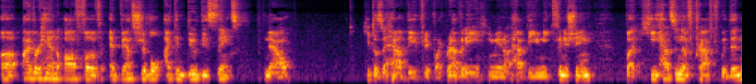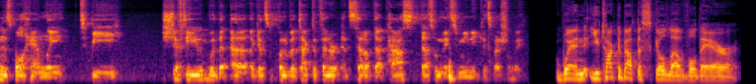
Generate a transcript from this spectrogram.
uh, either hand off of advanced dribble, I can do these things. Now, he doesn't have the three point gravity, he may not have the unique finishing, but he has enough craft within his ball handling to be shifty with the, uh, against the point of attack defender and set up that pass. That's what makes him unique, especially. When you talked about the skill level there,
